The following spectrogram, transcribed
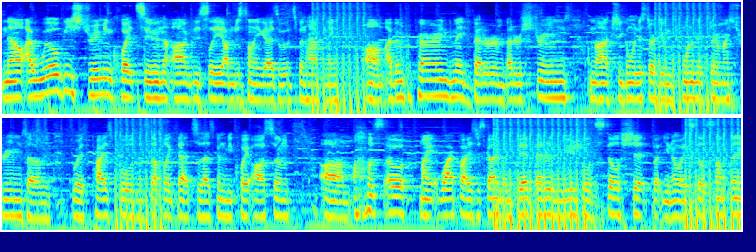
now I will be streaming quite soon. Obviously, I'm just telling you guys what's been happening. Um, I've been preparing to make better and better streams. I'm actually going to start doing tournaments during my streams um, with prize pools and stuff like that. So that's going to be quite awesome. Um, also, my Wi-Fi has just gotten a bit better than usual. It's still shit, but you know, it's still something.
